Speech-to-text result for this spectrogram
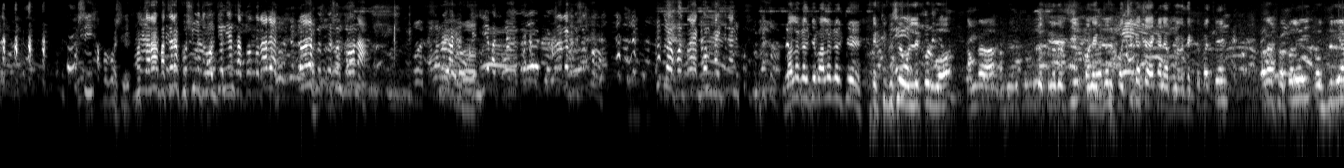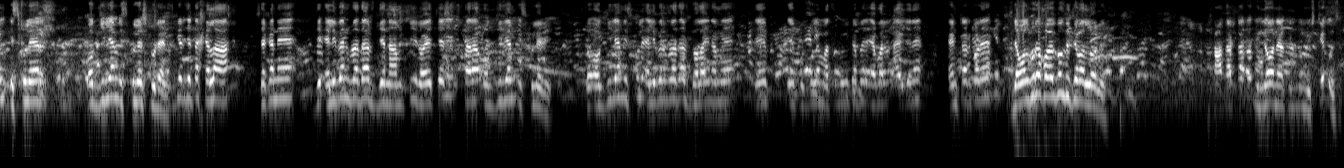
বাচ্চারা বাচ্চারা খুশি হয়েছে ছাত্র তারা তারা প্রিপারেশন করো না। ভালো খেলছে ভালো খেলছে। একটি বিষয় উল্লেখ করব। আমরা আপনাদের তুলে ধরছি অনেকজন কোচিং আছে এখানে আপনারা দেখতে পাচ্ছেন। তারা সকলেই অক্সিলিয়াম স্কুলের অক্সিলিয়াম স্কুলের স্টুডেন্ট ক্রিকেট যেটা খেলা সেখানে যে এলিভেন ব্রাদার্স যে নামটি রয়েছে তারা অক্সিলিয়াম স্কুলেরই তো Auxilium school eleven brothers Dhalai নামে এই মাতৃভূমি কাপের এবারের আয়োজনে এন্টার করে। জামালপুরে কয় গোল দিতে পারল না সাত আটটা তো দিলেও না কিন্তু মিস্টেক হয়েছে।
